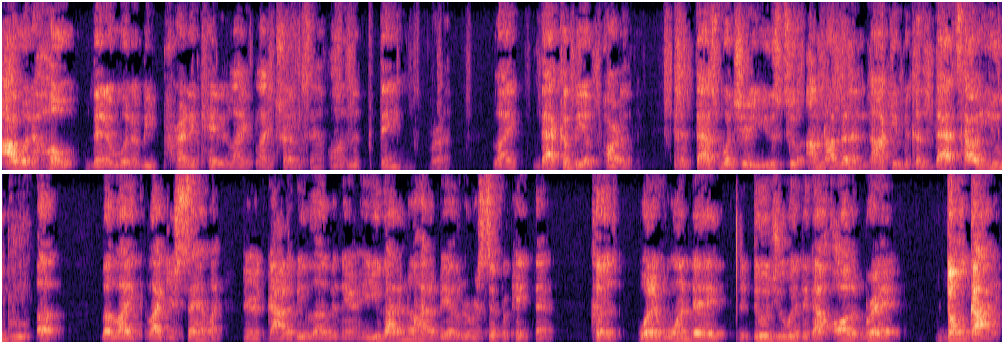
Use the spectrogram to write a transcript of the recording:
i would hope that it wouldn't be predicated like like trevor saying on the things bruh. like that could be a part of it. And if that's what you're used to i'm not gonna knock you because that's how you grew up. But like like you're saying like there gotta be love in there and you gotta know how to be able to reciprocate that. Because what if one day the dude you with that got all the bread don't got it?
